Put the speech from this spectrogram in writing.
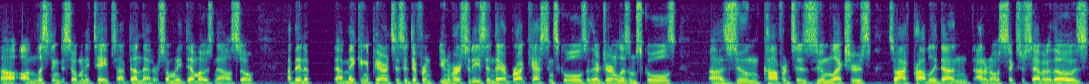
uh, on listening to so many tapes. I've done that or so many demos now. So I've been a, uh, making appearances at different universities and their broadcasting schools or their journalism schools, uh, Zoom conferences, Zoom lectures. So I've probably done I don't know six or seven of those,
